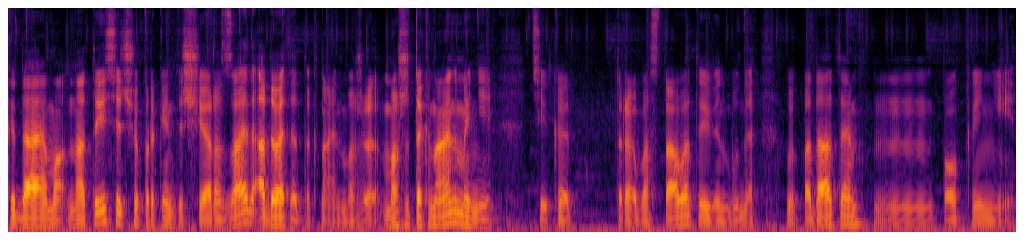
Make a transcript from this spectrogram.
Кидаємо на 1000, прикиньте ще раз зайде. А давайте Тек9, може. Може Тек9 мені тільки треба ставити, і він буде випадати. М, поки ні.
